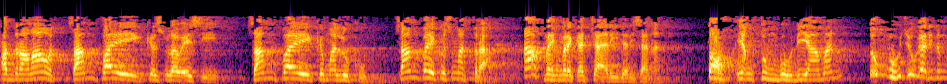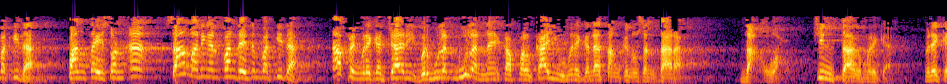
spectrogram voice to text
Hadramaut sampai ke Sulawesi sampai ke Maluku sampai ke Sumatera apa yang mereka cari dari sana toh yang tumbuh di Yaman tumbuh juga di tempat kita. Pantai Son'a sama dengan pantai tempat kita. Apa yang mereka cari? Berbulan-bulan naik kapal kayu mereka datang ke Nusantara. Dakwah, cinta ke mereka. Mereka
